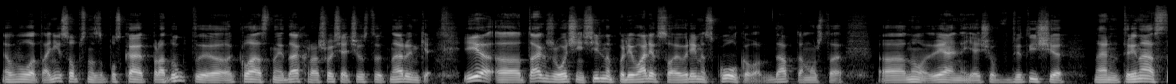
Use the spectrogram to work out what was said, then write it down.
вот, они, собственно, запускают продукты э, классные, да, хорошо себя чувствуют на рынке. И а, также очень сильно поливали в свое время Сколково, да, потому что, а, ну, реально, я еще в 2000 наверное, в 2013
